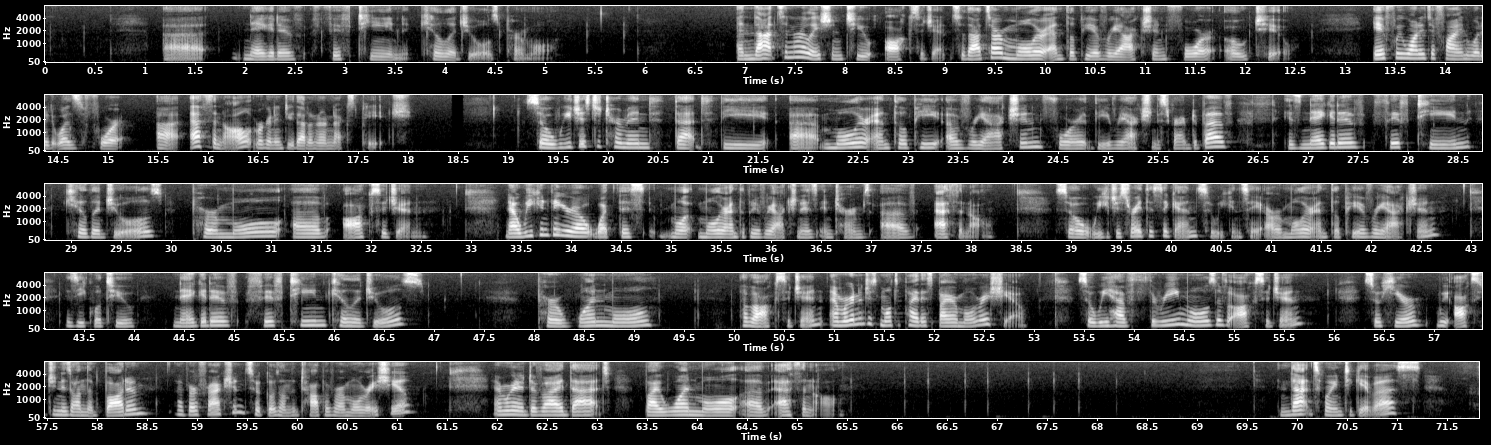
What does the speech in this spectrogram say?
uh, negative 15 kilojoules per mole. And that's in relation to oxygen. So that's our molar enthalpy of reaction for O2. If we wanted to find what it was for uh, ethanol, we're going to do that on our next page. So we just determined that the uh, molar enthalpy of reaction for the reaction described above is negative 15 kilojoules per mole of oxygen. Now we can figure out what this molar enthalpy of reaction is in terms of ethanol. So we could just write this again. So we can say our molar enthalpy of reaction is equal to negative 15 kilojoules per one mole of oxygen. And we're going to just multiply this by our mole ratio. So we have three moles of oxygen. So here we oxygen is on the bottom of our fraction, so it goes on the top of our mole ratio. And we're going to divide that by one mole of ethanol. And that's going to give us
